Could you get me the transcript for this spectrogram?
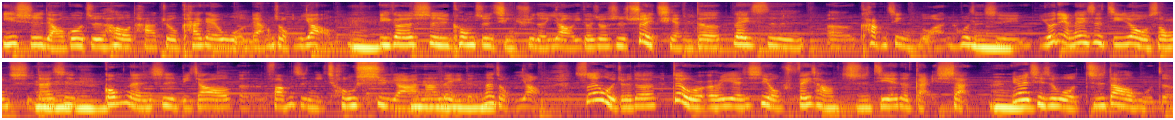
医师聊过之后，他就开给我两种药，嗯，一个是控制情绪的药，一个就是睡前的类似呃抗痉挛或者是有点类似肌肉。够松弛，但是功能是比较呃防止你抽搐啊那类的那种药，所以我觉得对我而言是有非常直接的改善。嗯，因为其实我知道我的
